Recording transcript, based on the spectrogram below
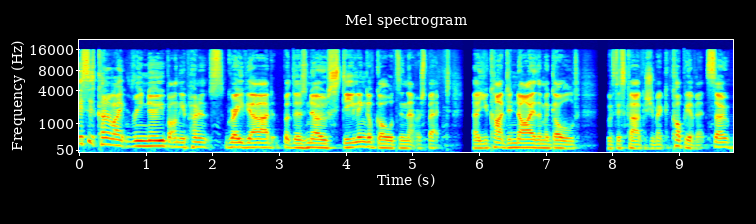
this is kind of like renew, but on the opponent's graveyard, but there's no stealing of golds in that respect. Uh, you can't deny them a gold with this card because you make a copy of it. So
